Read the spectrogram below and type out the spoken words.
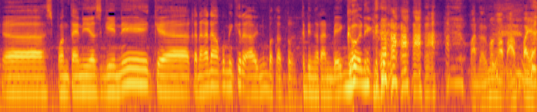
kayak spontaneous gini kayak kadang-kadang aku mikir ah, ini bakal ke- kedengeran bego nih Padahal mah nggak apa-apa ya.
